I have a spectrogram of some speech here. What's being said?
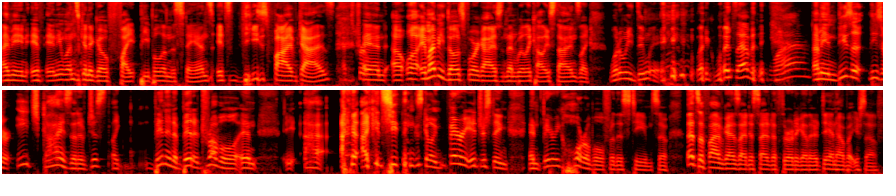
I mean, if anyone's going to go fight people in the stands, it's these five guys. That's true. And, uh, well, it might be those four guys, and then Willie Cauley Stein's like, what are we doing? like, what's happening? what? I mean, these are these are each guys that have just like been in a bit of trouble, and uh, I could see things going very interesting and very horrible for this team. So that's the five guys I decided to throw together. Dan, how about yourself?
